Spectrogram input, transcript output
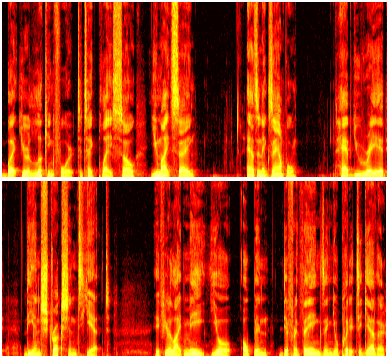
but you're looking for it to take place. So you might say, as an example, have you read the instructions yet? If you're like me, you'll open different things and you'll put it together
